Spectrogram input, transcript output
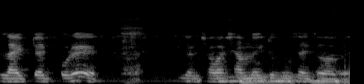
লাইভ টাইপ করে যেন সবার সামনে একটু বোঝাইতে হবে।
